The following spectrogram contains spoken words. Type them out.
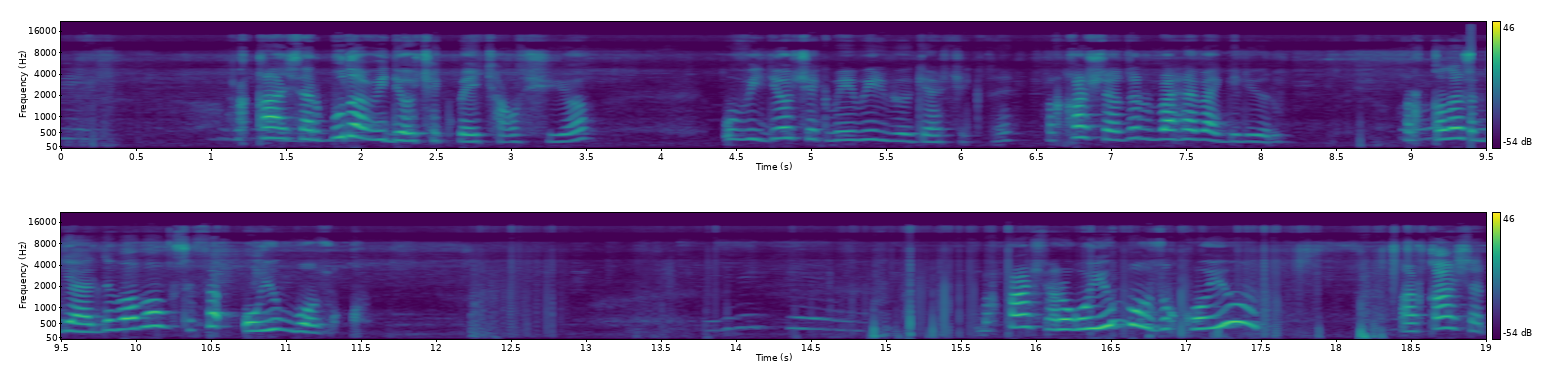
Bir. Arkadaşlar bu da video çekmeye çalışıyor. Bu video çekmeyi bilmiyor gerçekten. Arkadaşlar dur ben hemen geliyorum. Arkadaşlar geldim ama bu sefer oyun bozuk. Arkadaşlar oyun bozuk oyun. Arkadaşlar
